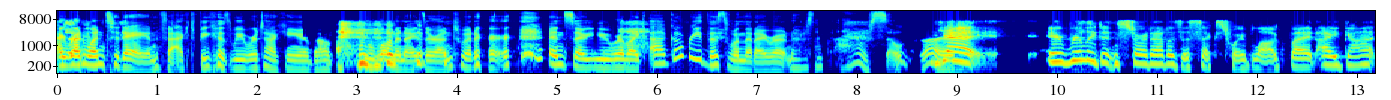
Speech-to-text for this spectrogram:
I read one today, in fact, because we were talking about the womanizer on Twitter. And so you were like, uh, go read this one that I wrote. And I was like, oh, so good. Yeah, it really didn't start out as a sex toy blog, but I got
